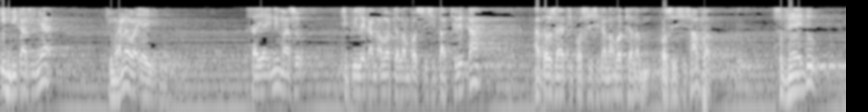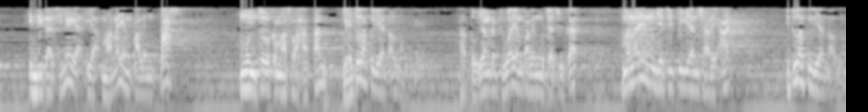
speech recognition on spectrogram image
indikasinya gimana Pak Yai? Saya ini masuk dipilihkan Allah dalam posisi tajrid kah atau saya diposisikan Allah dalam posisi sabab sebenarnya itu indikasinya ya ya mana yang paling pas muncul kemaslahatan ya itulah pilihan Allah. Satu. Yang kedua yang paling mudah juga mana yang menjadi pilihan syariat itulah pilihan Allah.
